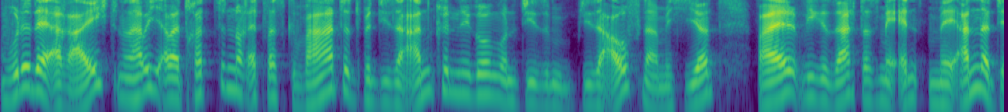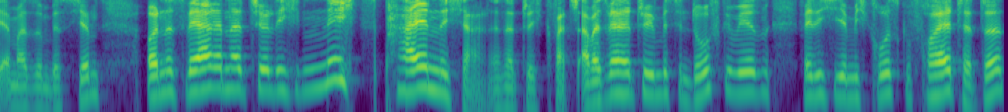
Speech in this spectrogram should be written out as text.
wurde der erreicht und dann habe ich aber trotzdem noch etwas gewartet mit dieser Ankündigung und diesem, dieser Aufnahme hier, weil, wie gesagt, das meandert ja immer so ein bisschen. Und es wäre natürlich nichts peinlicher, das ist natürlich Quatsch, aber es wäre natürlich ein bisschen doof gewesen, wenn ich hier mich groß gefreut hätte.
